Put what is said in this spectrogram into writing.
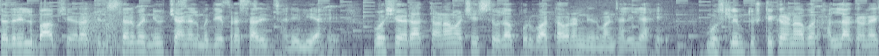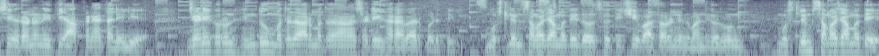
सदरील बाब शहरातील सर्व न्यूज चॅनलमध्ये प्रसारित झालेली आहे व शहरात तणावाचे सोलापूर वातावरण निर्माण झालेले आहे. मुस्लिम तुष्टीकरणावर हल्ला करण्याची रणनीती आखण्यात आलेली आहे. जेणेकरून हिंदू मतदार मतदानासाठी घराबाहेर पडतील. मुस्लिम समाजामध्ये दहशतीचे वातावरण निर्माण करून मुस्लिम समाजामध्ये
